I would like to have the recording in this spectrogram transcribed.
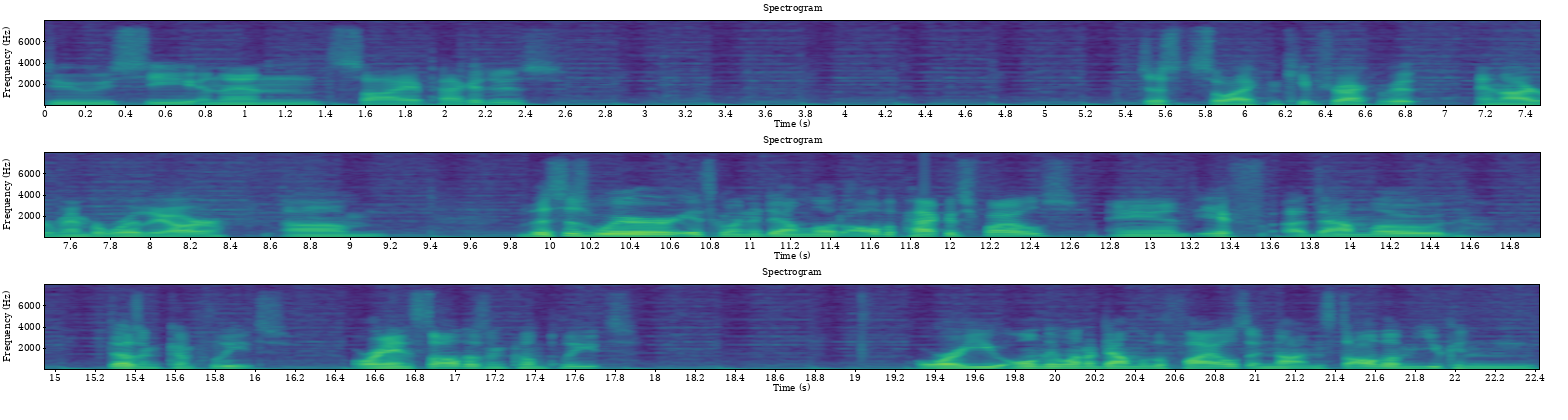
do C and then Psi packages. Just so I can keep track of it and I remember where they are. Um, this is where it's going to download all the package files, and if a download doesn't complete, or an install doesn't complete, or you only want to download the files and not install them, you can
